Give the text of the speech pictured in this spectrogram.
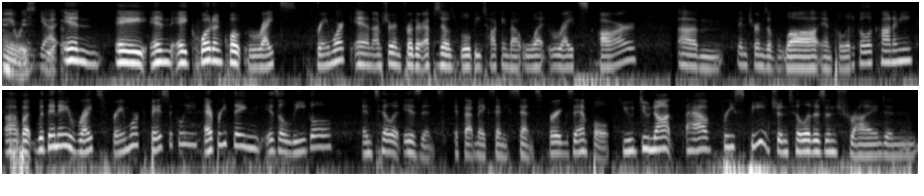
anyways yeah, yeah, in a in a quote unquote rights framework and i'm sure in further episodes we'll be talking about what rights are um, in terms of law and political economy uh, but within a rights framework basically everything is illegal until it isn't, if that makes any sense. For example, you do not have free speech until it is enshrined in,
